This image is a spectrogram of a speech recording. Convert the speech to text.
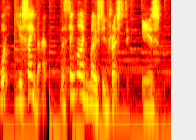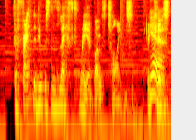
Well, you say that. The thing I'm most interested in is the fact that it was the left rear both times. Yeah. Because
